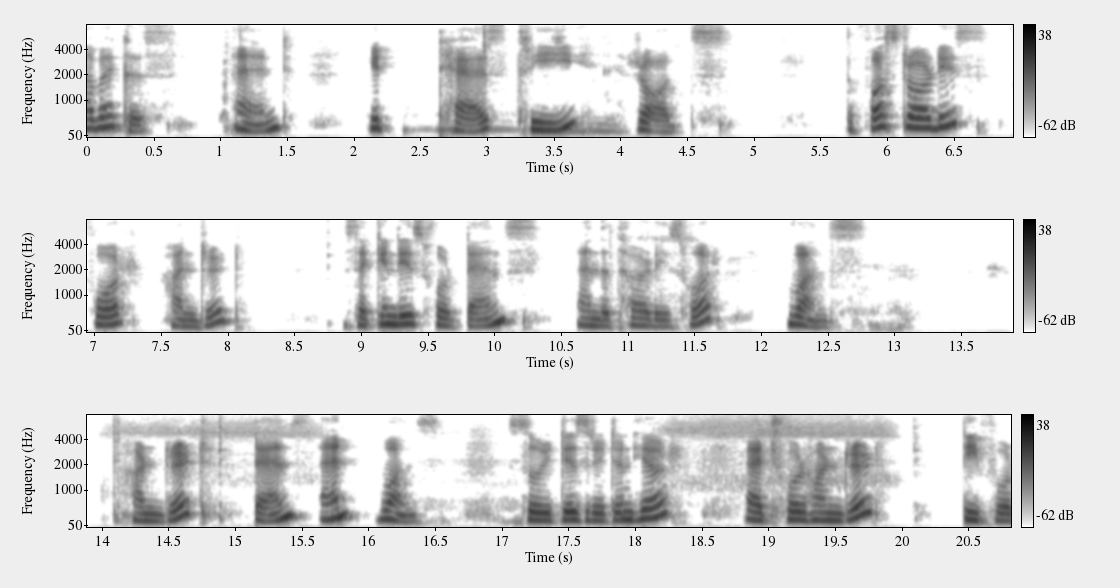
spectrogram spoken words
abacus and it has three rods. The first rod is for 100, the second is for tens, and the third is for ones. 100, tens, and ones. So it is written here H for 100, T for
